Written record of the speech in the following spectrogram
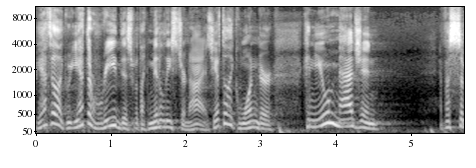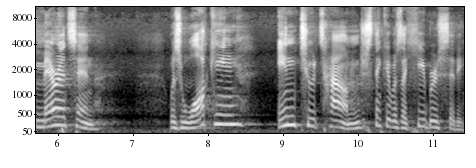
You have to like you have to read this with like Middle Eastern eyes. You have to like wonder, can you imagine if a Samaritan was walking into town and just think it was a Hebrew city.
